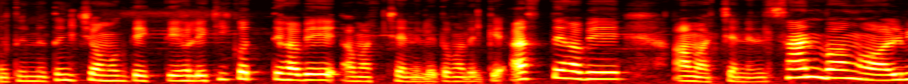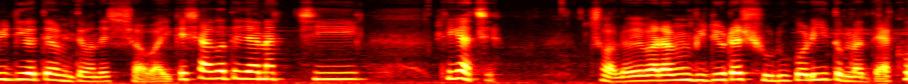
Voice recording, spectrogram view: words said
নতুন নতুন চমক দেখতে হলে কি করতে হবে? আমার চ্যানেলে তোমাদেরকে আসতে হবে। আমার চ্যানেল সানবং অল ভিডিওতে আমি তোমাদের সবাইকে স্বাগত জানাচ্ছি। ঠিক আছে? চলো এবার আমি ভিডিওটা শুরু করি। তোমরা দেখো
